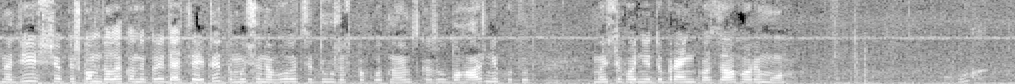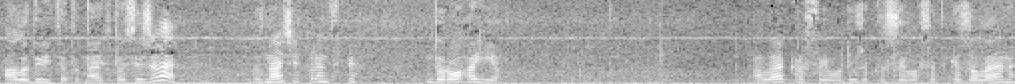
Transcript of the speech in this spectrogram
Надіюсь, що пішком далеко не прийдеться йти, тому що на вулиці дуже спекутно. Я вам скажу в багажнику тут. Ми сьогодні добренько загоримо. Ух, але дивіться, тут навіть хтось і живе. Значить, в принципі, дорога є. Але красиво, дуже красиво, все таке зелене.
